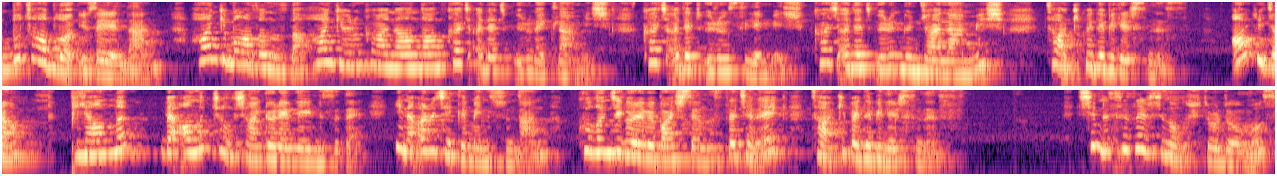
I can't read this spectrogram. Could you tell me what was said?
Bu tablo üzerinden hangi mağazanızda hangi ürün kaynağından kaç adet ürün eklenmiş, kaç adet ürün silinmiş, kaç adet ürün güncellenmiş takip edebilirsiniz. Ayrıca planlı ve anlık çalışan görevlerinizi de yine araç ekle menüsünden kullanıcı görevi başlığını seçerek takip edebilirsiniz. Şimdi sizler için oluşturduğumuz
